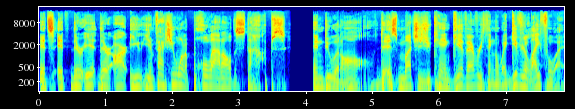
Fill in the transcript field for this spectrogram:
It's it there It, there are you in fact you want to pull out all the stops and do it all as much as you can. Give everything away. Give your life away.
